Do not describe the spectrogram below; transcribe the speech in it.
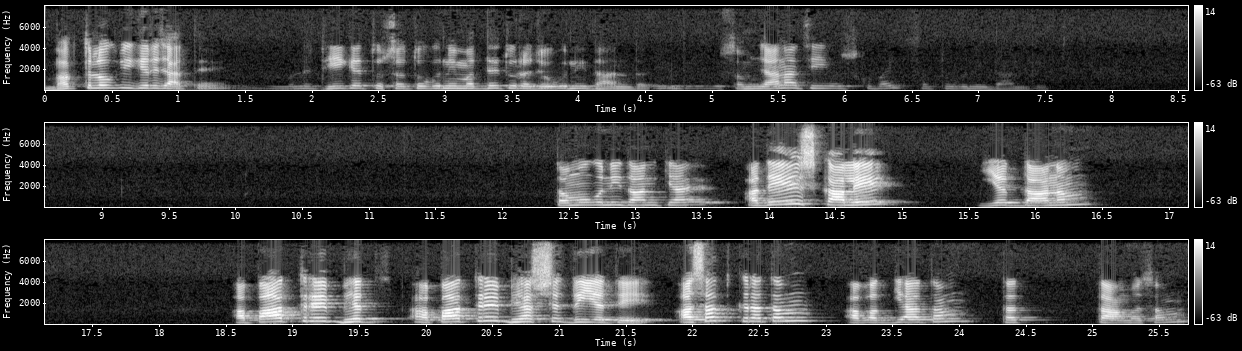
भक्त लोग भी गिर जाते हैं। बोले, ठीक है तो सतोगुनी मत दे तो रजोगुनी दान दे। समझाना चाहिए उसको, भाई, सतोगुनी दान दे। तमोगुनी दान क्या है? आदेश काले यद दानम अपात्रेभ्य अपात्रेभ्य दीयते। असत्कृतम अवज्ञातम तत्तामसम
